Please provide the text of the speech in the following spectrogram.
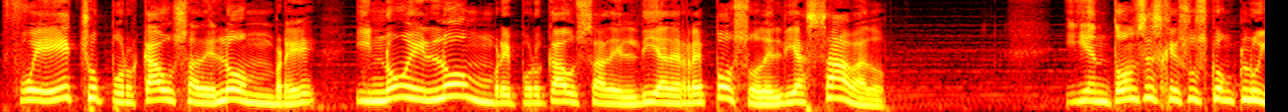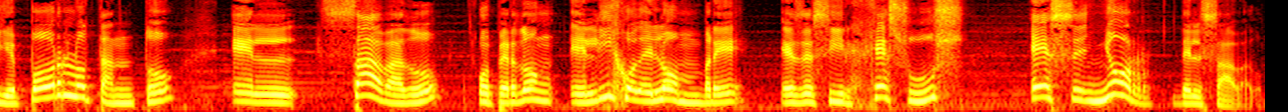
fue hecho por causa del hombre y no el hombre por causa del día de reposo, del día sábado. Y entonces Jesús concluye, por lo tanto, el sábado, o perdón, el Hijo del Hombre, es decir, Jesús, es Señor del sábado.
